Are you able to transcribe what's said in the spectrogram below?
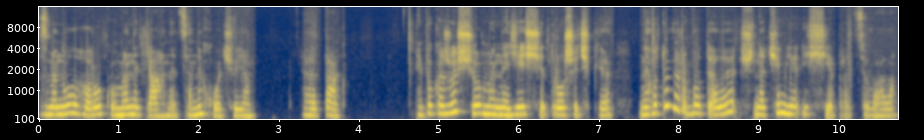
з минулого року в мене тягнеться. Не хочу я. Е, Так. І покажу, що в мене є ще трошечки не готові роботи, але над чим я іще працювала.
